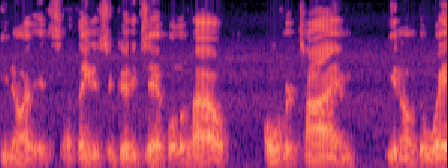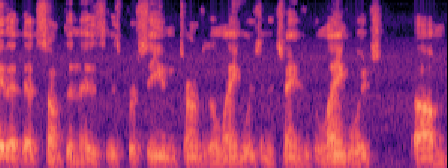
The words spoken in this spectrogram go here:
you know, it's I think it's a good example of how over time, you know, the way that that something is is perceived in terms of the language and the change of the language. Um,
